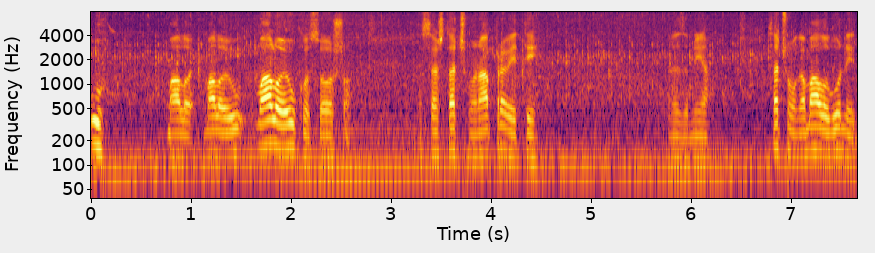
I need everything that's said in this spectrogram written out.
Uh, malo malo je, malo je ukos ošao. E sad šta ćemo napraviti? Ne znam ja. Sad ćemo ga malo gurnit,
